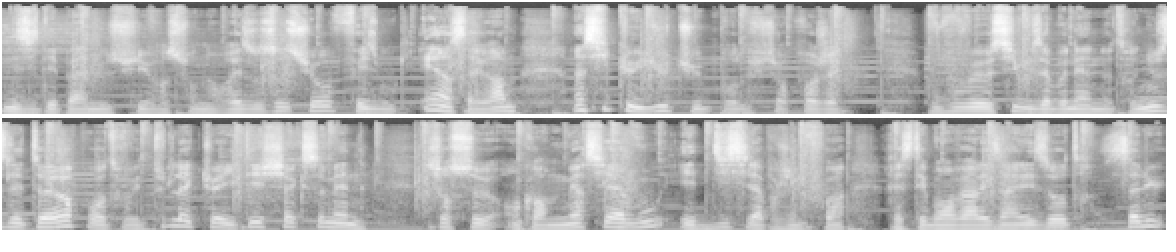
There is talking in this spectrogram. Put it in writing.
N'hésitez pas à nous suivre sur nos réseaux sociaux, Facebook et Instagram, ainsi que YouTube pour de futurs projets. Vous pouvez aussi vous abonner à notre newsletter pour retrouver toute l'actualité chaque semaine. Sur ce, encore merci à vous et d'ici la prochaine fois, restez bons envers les uns et les autres. Salut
